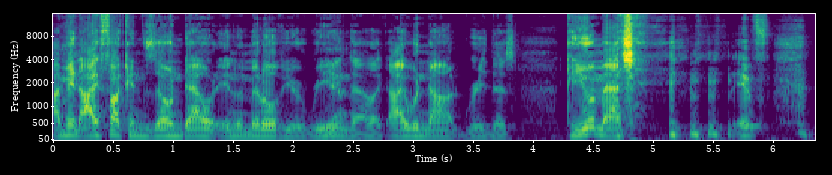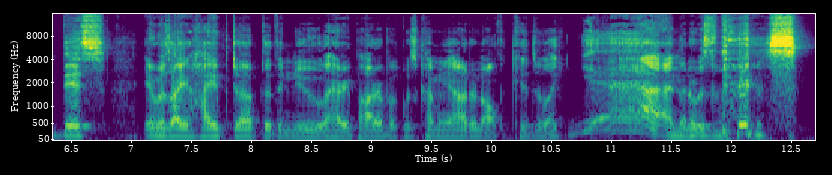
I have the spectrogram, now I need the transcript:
I mean, I fucking zoned out in the middle of your reading Yeah. that. Like, I would not read this. Can you imagine if this it was like hyped up that the new Harry Potter book was coming out and all the kids are like, "Yeah," and then it was this.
